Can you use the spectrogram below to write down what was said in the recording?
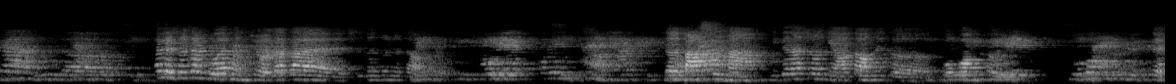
站的，台北车站不会很久，大概十分钟就到了。的巴士吗？你跟他说你要到那个国光客运。国光客运。对。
